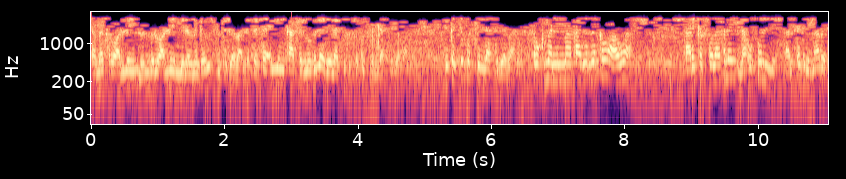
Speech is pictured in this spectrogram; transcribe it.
ተመክሯል ወይ? ምን ብሏል ወይ? የሚለው ነገር ውስጥ ትገባለህ። በ تعيين ካፊር ነው ብለህ ሌላ ጭቅጭቅ ውስጥ እንዳትገባ። ጭቅጭቅ ውስጥ እንዳትገባ ነው። ሁክመንማ ካደረከው? አዋ تارك الصلاة لا يصلي الفجر ما بد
